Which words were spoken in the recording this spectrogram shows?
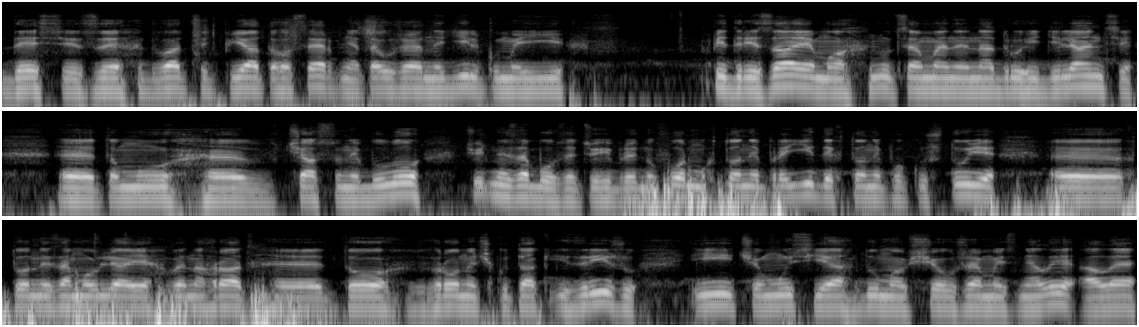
Десь з 25 серпня, та вже недільку ми її підрізаємо. Ну, це в мене на другій ділянці, е, тому е, часу не було. Чуть не забув за цю гібридну форму. Хто не приїде, хто не покуштує, е, хто не замовляє виноград, то гроночку так і зріжу. І чомусь я думав, що вже ми зняли, але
